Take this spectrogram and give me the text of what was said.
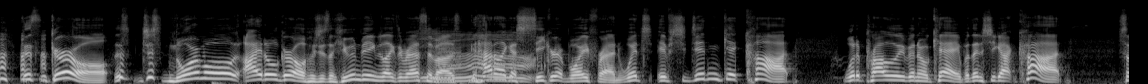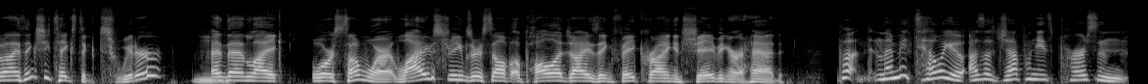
this girl, this just normal idol girl who's just a human being like the rest of us, had like a secret boyfriend, which, if she didn't get caught, would have probably been okay. But then she got caught. So then I think she takes to Twitter mm. and then, like, or somewhere, live streams herself apologizing, fake crying, and shaving her head. But let me tell you, as a Japanese person,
